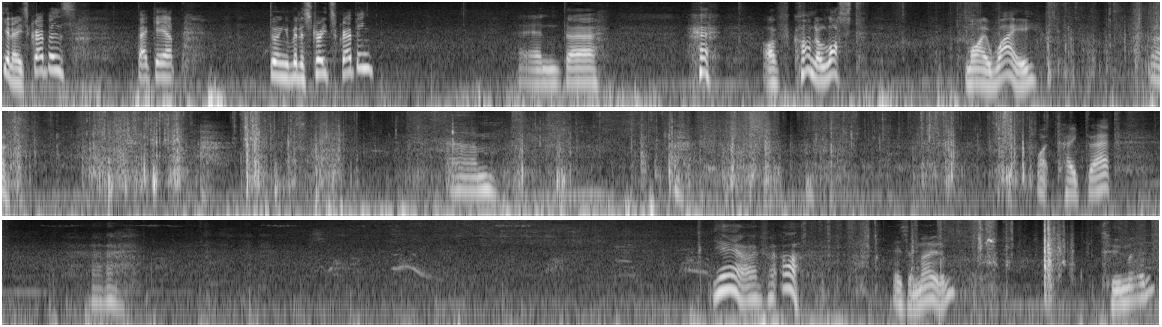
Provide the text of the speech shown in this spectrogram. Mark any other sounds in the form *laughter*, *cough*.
G'day scrappers, back out doing a bit of street scrapping. And uh, *laughs* I've kind of lost my way. Uh, um, might take that. Uh, yeah, I've. Oh, there's a modem. Two modems.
